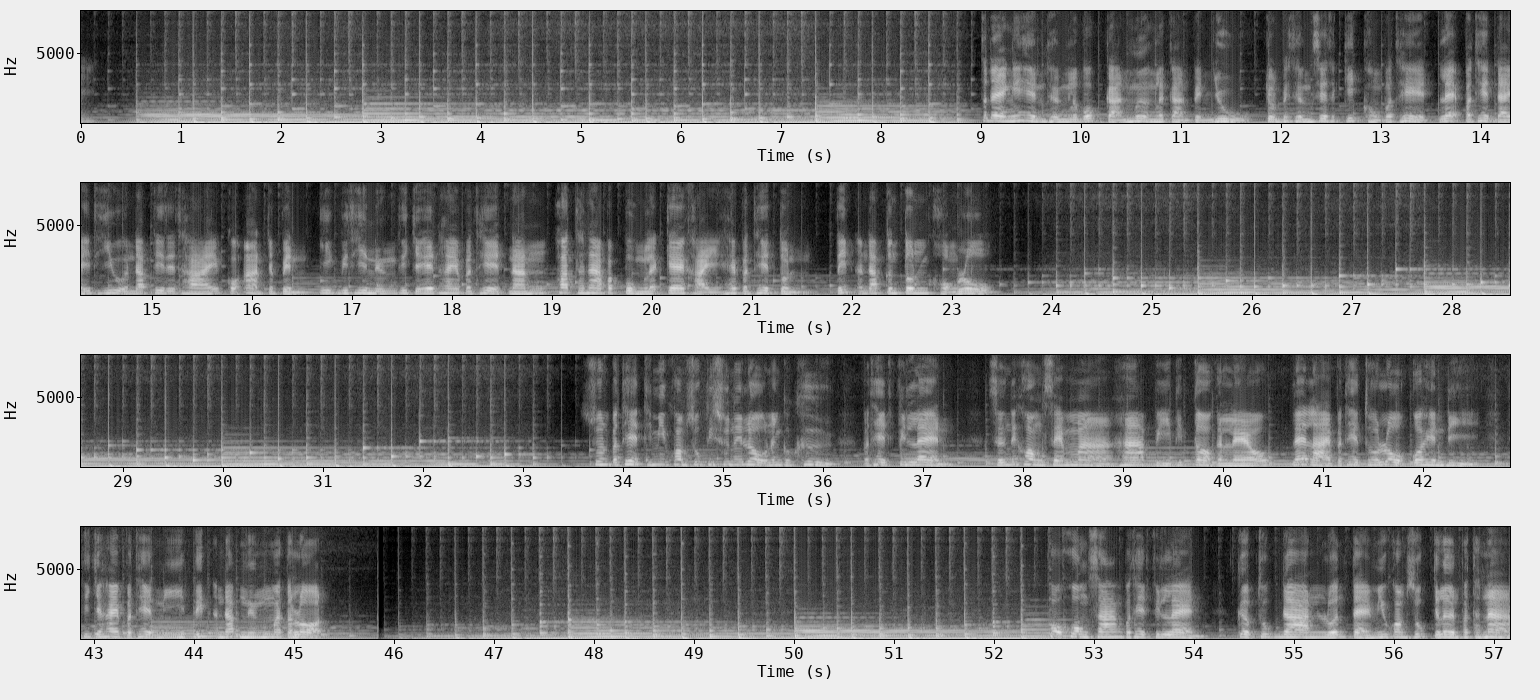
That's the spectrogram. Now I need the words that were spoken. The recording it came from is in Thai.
ดงให้เห็นถึงระบบการเมืองและการเป็นอยู่ จนไปถึงเศรษฐกิจของประเทศ และประเทศใดที่อยู่อันดับที่ท้ายก็อาจจะเป็นอีกวิธีหนึ่งที่จะเฮ็ดให้ประเทศนั้น พัฒนาปรับปรุงและแก้ไขให้ประเทศตน ติดอันดับต้นๆของโลกส่วนประเทศที่มีความสุขที่สุดในโลกนั่นก็คือประเทศฟินแลนด์ ซึ่งได้ครองแชมป์มา 5 ปีติดต่อกันแล้ว และหลายประเทศทั่วโลกก็เห็นดี ที่จะให้ประเทศนี้ติดอันดับหนึ่งมาตลอดเพราะโครงสร้างประเทศฟินแลนด์ เกือบทุกด้านล้วนแต่มีความสุขเจริญพัฒนา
